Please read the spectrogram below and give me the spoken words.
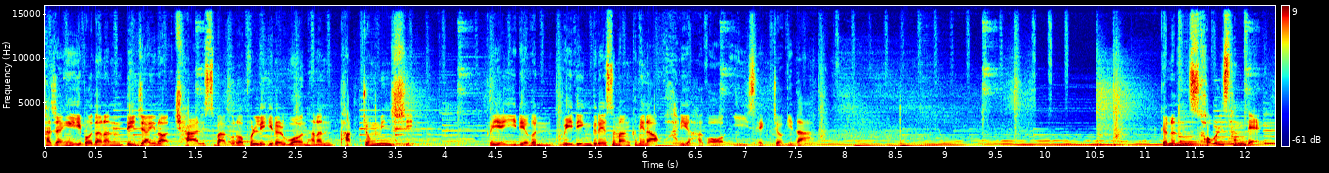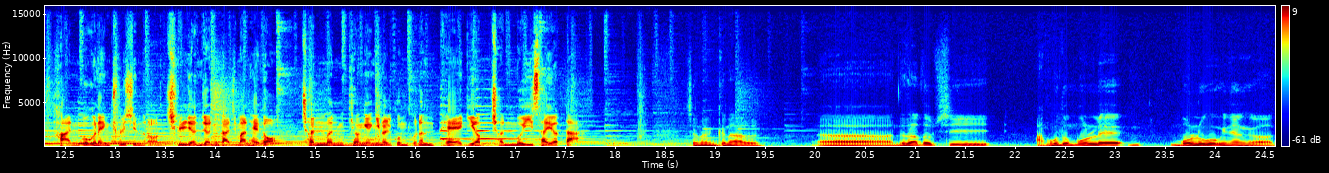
사장이기보다는 디자이너 찰스 박으로 불리기를 원하는 박종민 씨. 그의 이력은 웨딩 드레스만큼이나 화려하고 이색적이다. 그는 서울 상대 한국은행 출신으로 7년 전까지만 해도 전문 경영인을 꿈꾸는 대기업 전무이사였다. 저는 그날 어, 느닷없이 아무도 몰래 모르고 그냥 어,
